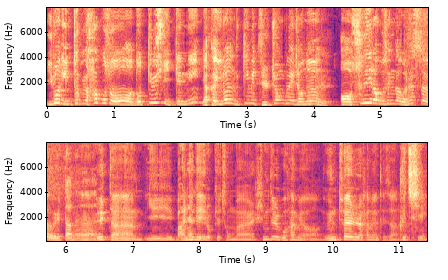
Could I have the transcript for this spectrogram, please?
이런 인터뷰 하고서 너 뛸 수 있겠니? 약간 이런 느낌이 들 정도의 저는 어 수위라고 생각을 했어요 일단은. 일단 이 만약에 이렇게 정말 힘들고 하면 은퇴를 하면 되잖아요. 그치.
